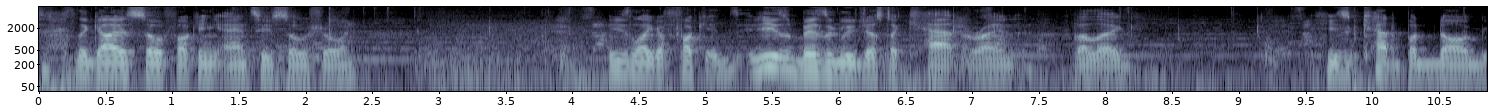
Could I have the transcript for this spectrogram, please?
the guy is so fucking antisocial. He's like a fucking... He's basically just a cat, right? But like... He's a cat but dog.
